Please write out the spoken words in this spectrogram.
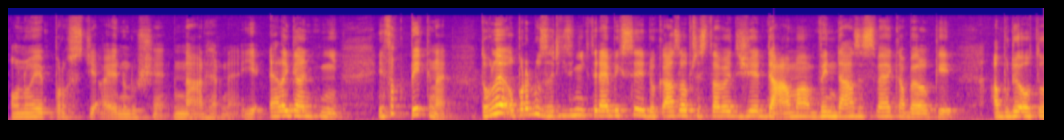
Ono je prostě a jednoduše nádherné. Je elegantní, je fakt pěkné. Tohle je opravdu zařízení, které bych si dokázal představit, že dáma vyndá ze své kabelky a bude o to,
